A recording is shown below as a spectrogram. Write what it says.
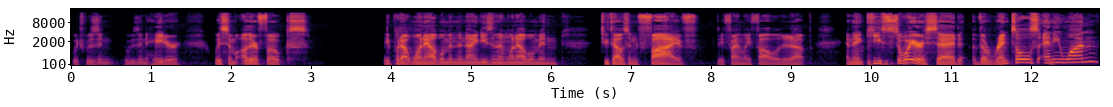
which was in who was in Hater with some other folks. They put out one album in the '90s and then one album in 2005. They finally followed it up, and then Keith Sawyer said, "The Rentals, anyone?"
